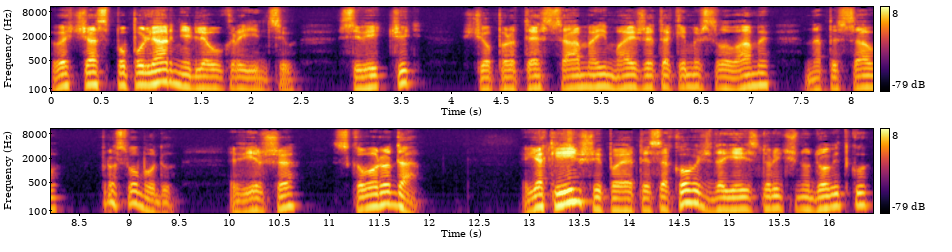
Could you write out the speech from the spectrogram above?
весь час популярні для українців, свідчить, що про те саме і майже такими ж словами написав про свободу вірша Сковорода. Як і інші поети, Сакович дає історичну довідку,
